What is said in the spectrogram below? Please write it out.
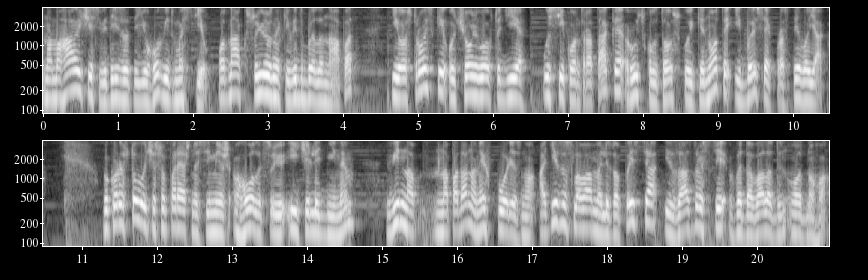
намагаючись відрізати його від мостів. Однак союзники відбили напад, і Острозький очолював тоді усі контратаки русько-литовської кіноти і бився як простий вояк. Використовуючи суперечності між Голицею і Челядніним, він нападав на них порізно, а ті, за словами літописця, із заздрості видавали один одного.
